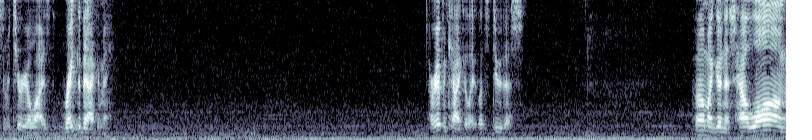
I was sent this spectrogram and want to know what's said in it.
just materialized right in the back of me. Hurry up and calculate. Let's do this. Oh my goodness, how long?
